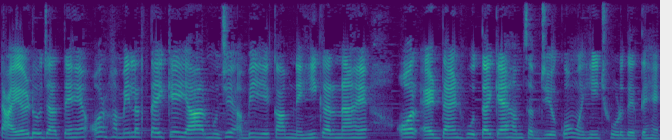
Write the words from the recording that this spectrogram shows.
टायर्ड हो जाते हैं और हमें लगता है कि यार, मुझे अभी ये काम नहीं करना है और एट द एंड होता क्या है हम सब्जियों को वहीं छोड़ देते हैं।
